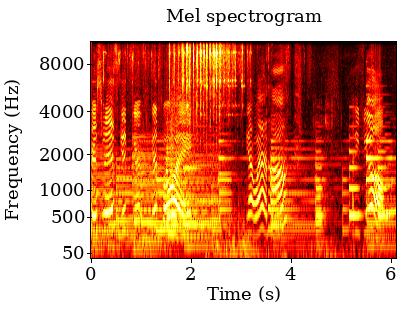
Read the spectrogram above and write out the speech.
Christmas. Good, good, good boy. You got wet, huh? How do you feel?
